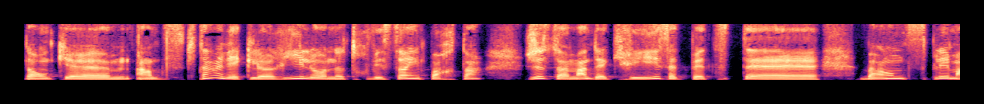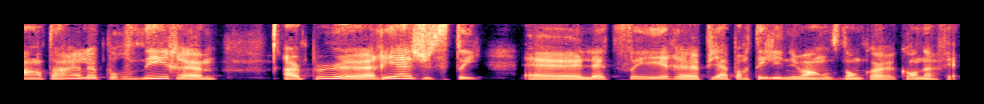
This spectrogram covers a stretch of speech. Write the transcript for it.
Donc, euh, en discutant avec Laurie, là, on a trouvé ça important justement de créer cette petite euh, bande supplémentaire là, pour venir euh, un peu réajuster le tir puis apporter les nuances donc qu'on a fait.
